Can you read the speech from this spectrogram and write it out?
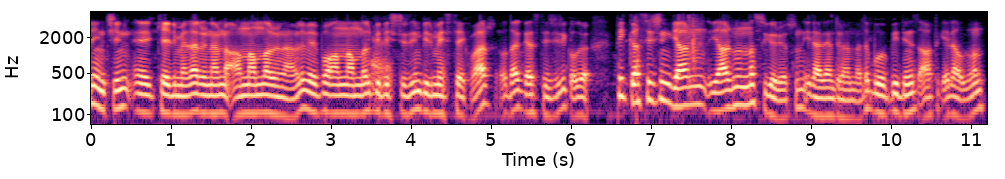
Senin için e, kelimeler önemli, anlamlar önemli ve bu anlamları Evet. birleştirdiğin bir meslek var. O da gazetecilik oluyor. Peki gazetecinin yarın, yarını nasıl görüyorsun ilerleyen dönemlerde? Bu bildiğiniz artık ele alınan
